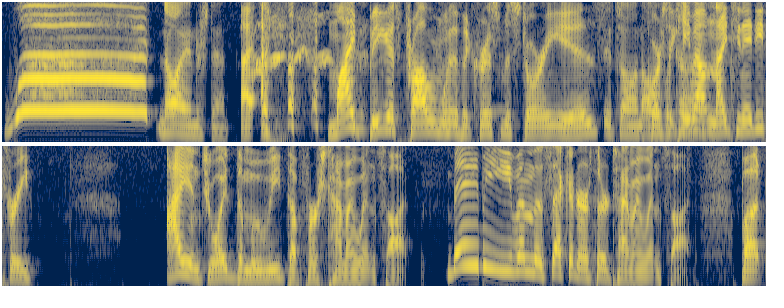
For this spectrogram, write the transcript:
What? No, I understand. I, I my biggest problem with a Christmas story is It's on Of course, it came out in 1983. I enjoyed the movie the first time I went and saw it. Maybe even the second or third time I went and saw it. But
